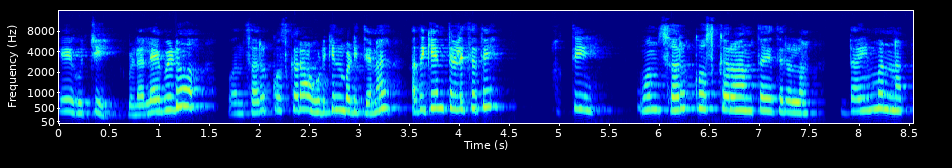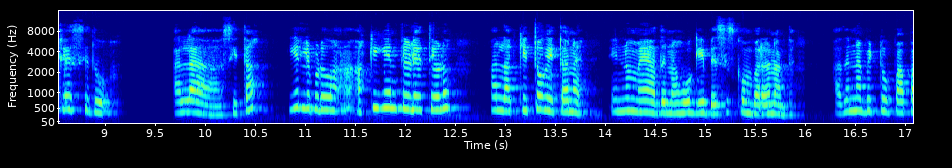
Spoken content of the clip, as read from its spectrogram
ಏ ಹುಚ್ಚಿ, ಬಿಡಲೇ ಬಿಡು. ಒಂದು ಸರಕ್ಕೋಸ್ಕರ ಹುಡುಗಿನ ಬಡಿತೇನ? ಅದಕ್ಕೇನು ತಿಳಿತತಿ? ಅತ್ತಿ ಒಂದು ಸರಕ್ಕೋಸ್ಕರ ಅಂತ ಇದ್ದೀರಲ್ಲ ಡೈಮಂಡ್ ನಕ್ಲೆಸ್ ಇದು. ಅಲ್ಲ, ಸೀತಾ ಇಲ್ಲಿ ಬಿಡು, ಅಕ್ಕಿಗೆ ಅಂತ ತಿಳಿಯುತ್ತೇಳು ಅಲ್ಲ ಕಿತ್ತೋಗೈತಾನೆ ಇನ್ನೊಮ್ಮೆ ಅದನ್ನ ಹೋಗಿ ಬರೋಣ ಅಂತ. ಅದನ್ನ ಬಿಟ್ಟು ಪಾಪ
